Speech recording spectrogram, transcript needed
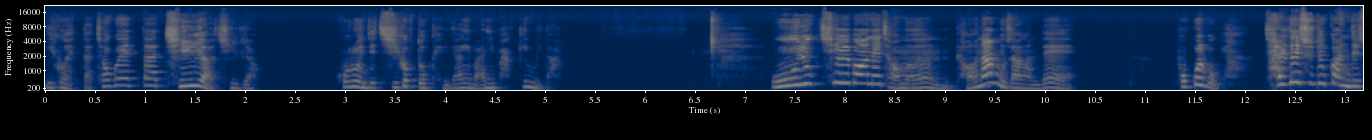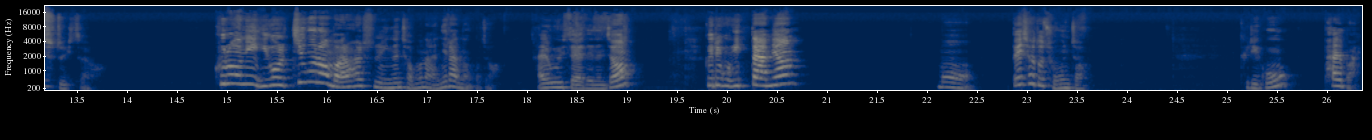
이거 했다, 저거 했다, 질려, 질려. 그런 이제 직업도 굉장히 많이 바뀝니다. 5, 6, 7번의 점은 변화무쌍한데 복골복이야. 잘 될 수도 있고 안 될 수도 있어요. 그러니 이걸 찍으라 말할 수 있는 점은 아니라는 거죠. 알고 있어야 되는 점. 그리고 있다면 뭐 빼셔도 좋은 점. 그리고 8번.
